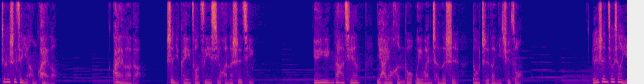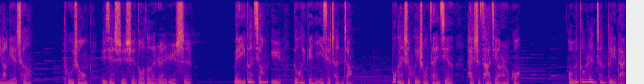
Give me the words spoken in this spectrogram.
这个世界也很快乐。快乐的，是你可以做自己喜欢的事情。芸芸大千，你还有很多未完成的事，都值得你去做。人生就像一辆列车，途中遇见许许多多的人与事，每一段相遇都会给你一些成长。不管是挥手再见，还是擦肩而过，我们都认真对待。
